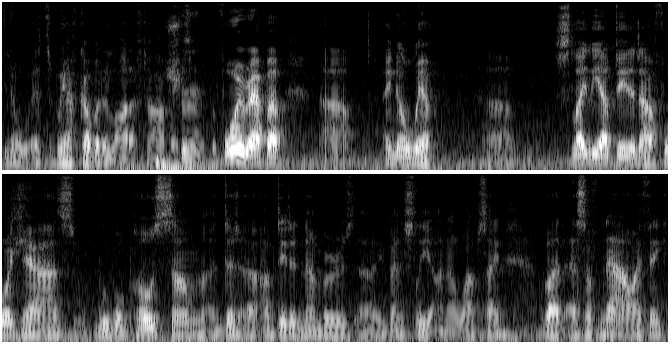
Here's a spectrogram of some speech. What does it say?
you know it's, we have covered a lot of topics. Sure. Before we wrap up, um, I know we have um, slightly updated our forecast. We will post some uh, updated numbers uh, eventually on our website. But as of now, I think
